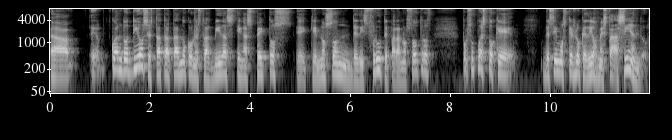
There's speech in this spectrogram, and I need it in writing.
Ah, eh, cuando Dios está tratando con nuestras vidas en aspectos eh, que no son de disfrute para nosotros, por supuesto que decimos qué es lo que Dios me está haciendo.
